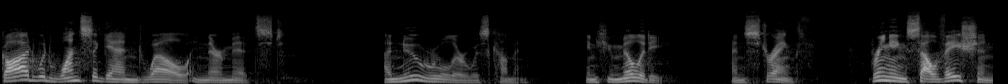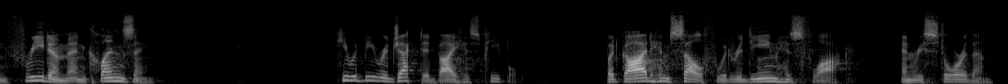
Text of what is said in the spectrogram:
God would once again dwell in their midst. A new ruler was coming in humility and strength, bringing salvation, freedom, and cleansing. He would be rejected by his people, but God himself would redeem his flock and restore them.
